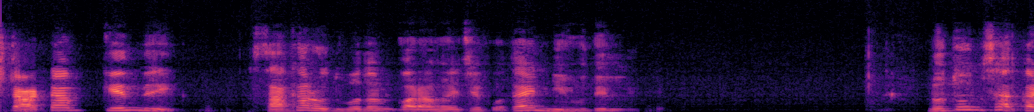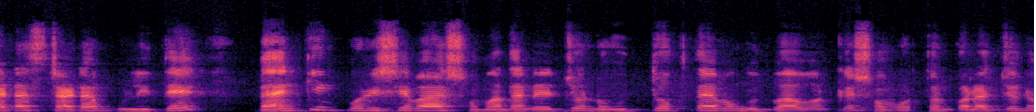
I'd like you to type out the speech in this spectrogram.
স্টার্ট আপ কেন্দ্রিক শাখার উদ্বোধন করা হয়েছে কোথায়? নিউ দিল্লিতে। নতুন শাখাটা স্টার্ট গুলিতে ব্যাংকিং পরিষেবা সমাধানের জন্য উদ্যোক্তা এবং উদ্ভাবনকে সমর্থন করার জন্য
